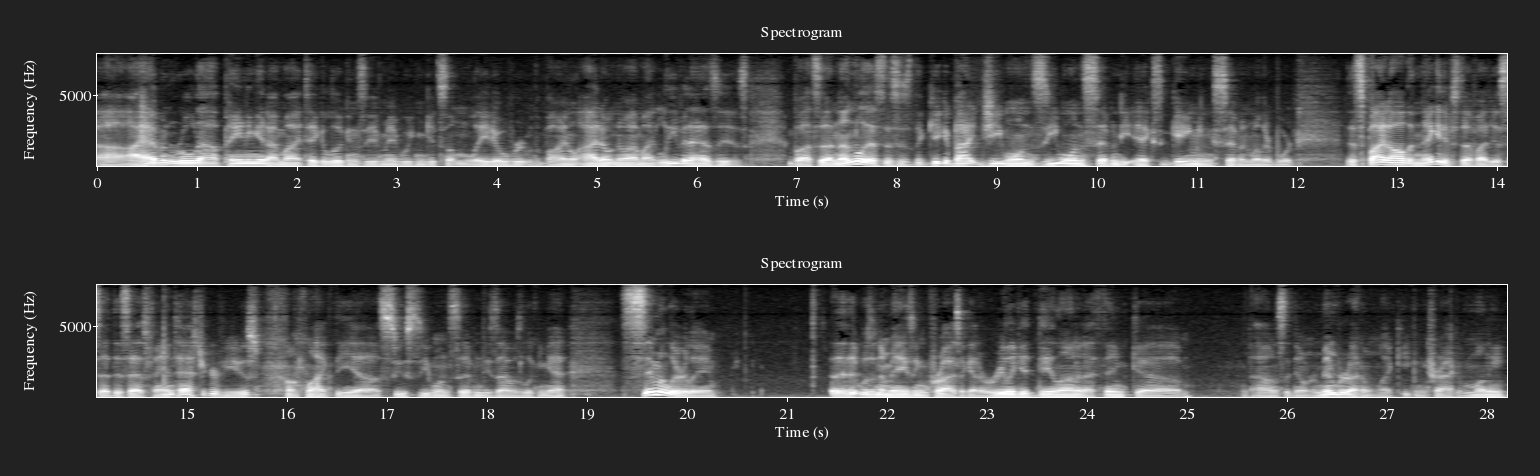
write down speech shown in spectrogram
uh, I haven't ruled out painting it. I might take a look and see if maybe we can get something laid over it with vinyl. I don't know. I might leave it as is. But uh, nonetheless, this is the Gigabyte G1 Z170X Gaming 7 motherboard. Despite all the negative stuff I just said, this has fantastic reviews, unlike the uh, ASUS Z170s I was looking at. Similarly, it was an amazing price. I got a really good deal on it. I think uh, I honestly don't remember. I don't like keeping track of money,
